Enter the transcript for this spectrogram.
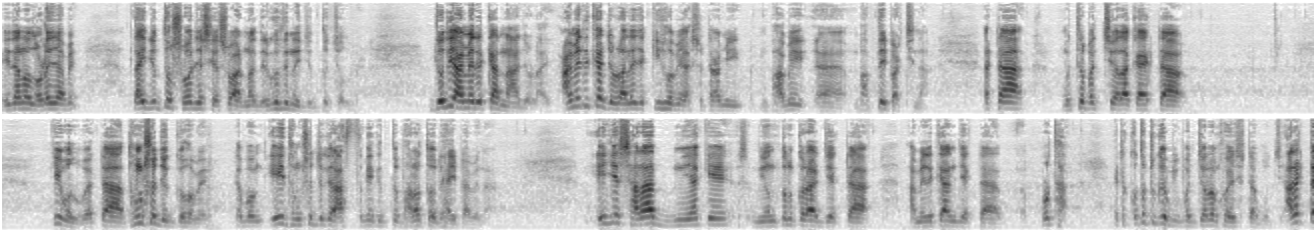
ইরানও লড়ে যাবে। তাই যুদ্ধ সহজে শেষ হওয়ার নয়, দীর্ঘদিন এই যুদ্ধ চলবে। যদি আমেরিকা না জড়ায়, আমেরিকা জড়ালে যে কি হবে সেটা আমি ভাবেই ভাবতেই পারছি না। একটা মধ্যপ্রাচ্য এলাকায় একটা, কি বলব, একটা ধ্বংসযোগ্য হবে এবং এই ধ্বংসযোগ্যের আজ থেকে কিন্তু ভারতও রেহাই পাবে না। এই যে সারা দুনিয়াকে নিয়ন্ত্রণ করার যে একটা আমেরিকান যে একটা প্রথা, এটা কতটুকু বিপজ্জনক হয়ে সেটা বুঝছি। আরেকটা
